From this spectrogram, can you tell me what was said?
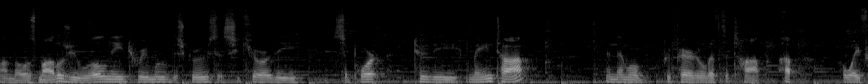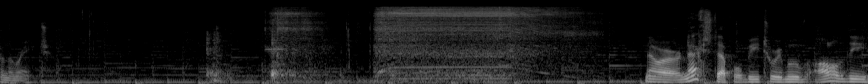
On those models you will need to remove the screws that secure the support to the main top and then we'll prepare to lift the top up away from the range. Now our next step will be to remove all of the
